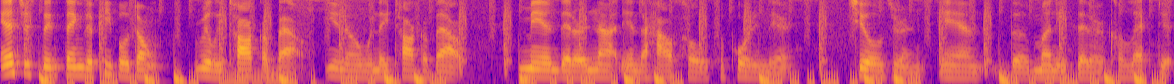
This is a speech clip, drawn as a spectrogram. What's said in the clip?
interesting thing that people don't really talk about, you know, when they talk about men that are not in the household supporting their children and the monies that are collected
